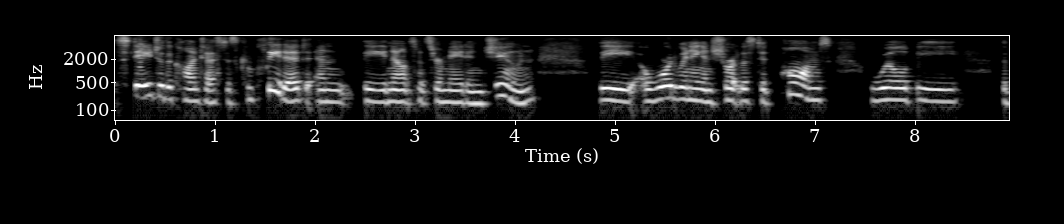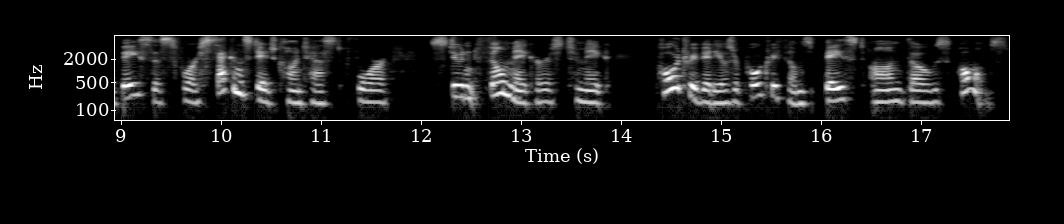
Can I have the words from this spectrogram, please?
stage of the contest is completed and the announcements are made in June, the award winning and shortlisted poems will be the basis for a second stage contest for student filmmakers to make poetry videos or poetry films based on those poems.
